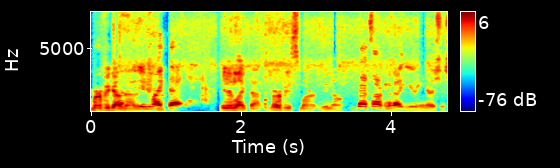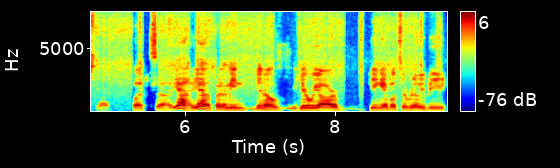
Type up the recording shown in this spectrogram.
Murphy got mad He at me. didn't like that. He didn't like that. Murphy's smart. We know. He's not talking about you. He knows you're smart. But uh, yeah, yeah. But I mean, you know, here we are being able to really be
